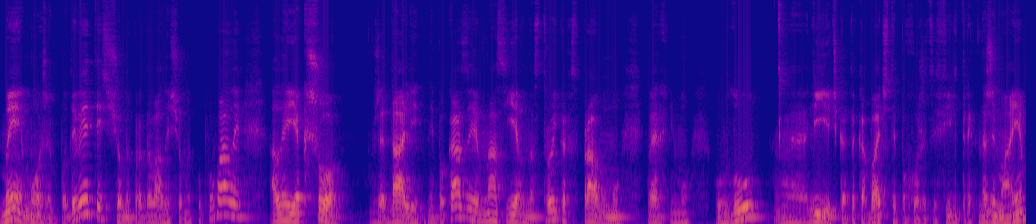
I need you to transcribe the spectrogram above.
Ми можемо подивитись, що ми продавали, що ми купували. Але якщо вже далі не показує, в нас є в настройках в правому верхньому углу е, лієчка така, бачите, похоже, це фільтри. Нажимаємо.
